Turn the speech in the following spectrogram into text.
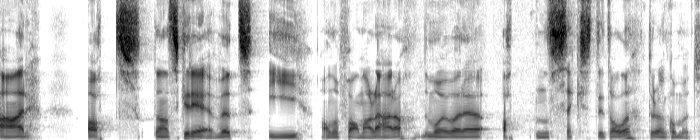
er at den er skrevet i Hva faen er det her, da? Det må jo være 1860-tallet, tror jeg den kom ut.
